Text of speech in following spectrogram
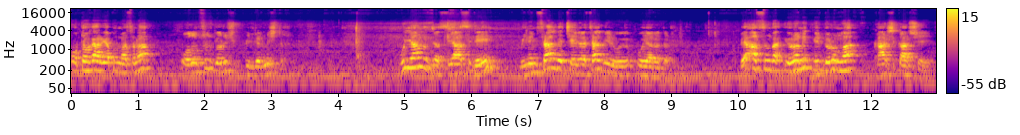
otogar yapılmasına olumsuz görüş bildirmiştir. Bu yalnızca siyasi değil, bilimsel ve çevresel bir uy- uyarıdır. Ve aslında ironik bir durumla karşı karşıyayız.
